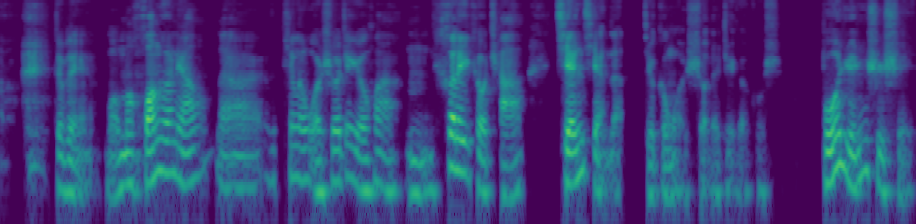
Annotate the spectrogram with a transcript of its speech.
对不对？我们黄额娘那听了我说这个话，嗯，喝了一口茶，浅浅的。就跟我说了这个故事，伯仁是谁？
